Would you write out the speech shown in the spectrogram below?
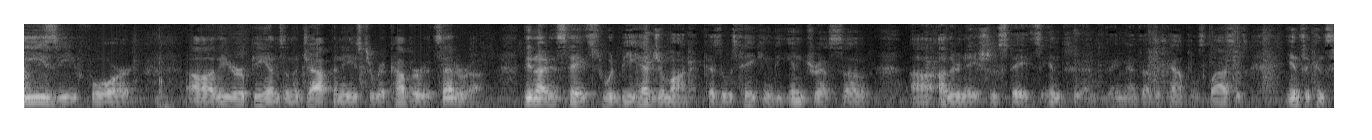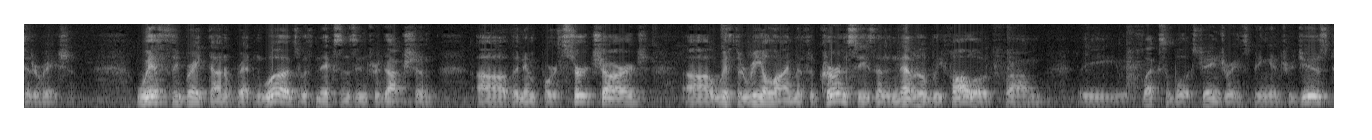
easy for uh, the Europeans and the Japanese to recover, etc., the United States would be hegemonic because it was taking the interests of uh, other nation states into, and they meant other capitalist classes, into consideration. With the breakdown of Bretton Woods, with Nixon's introduction of an import surcharge, uh, with the realignment of currencies that inevitably followed from the flexible exchange rates being introduced,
